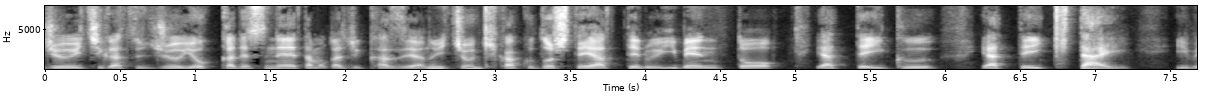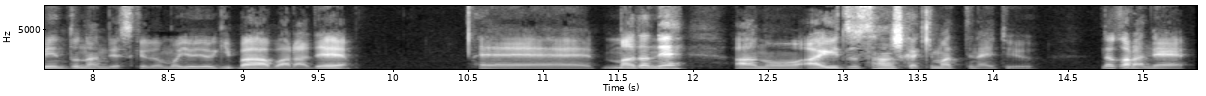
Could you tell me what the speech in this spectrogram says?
11月14日ですね、玉梶和也の一応企画としてやってるイベント、やっていく、やっていきたいイベントなんですけども、代々木バーバラで、えー、まだね、あの、合図さんしか決まってないという。だからね、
